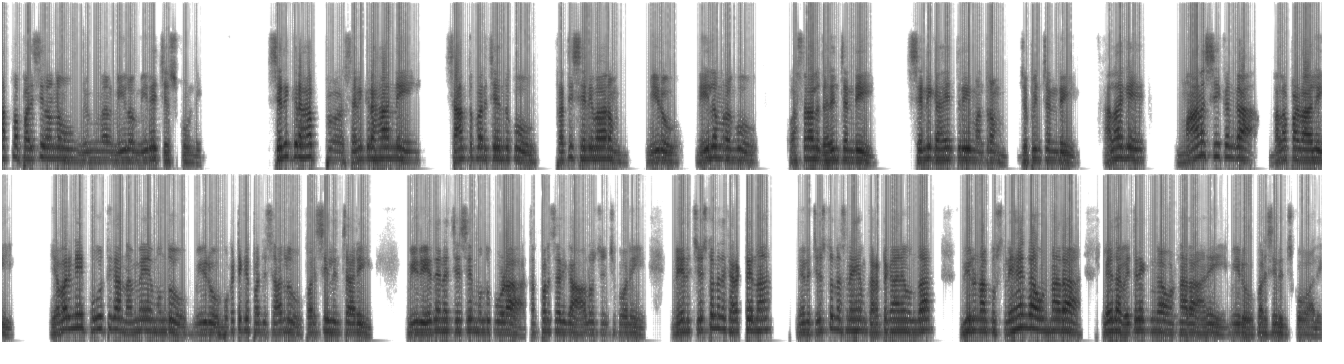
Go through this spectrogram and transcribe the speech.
ఆత్మ పరిశీలనను మిమ్మల్ని మీలో మీరే చేసుకోండి. శనిగ్రహ శనిగ్రహాన్ని శాంతపరిచేందుకు ప్రతి శనివారం మీరు నీలం రంగు వస్త్రాలు ధరించండి. శని గాయత్రి మంత్రం జపించండి. అలాగే మానసికంగా బలపడాలి. ఎవరిని పూర్తిగా నమ్మే ముందు మీరు ఒకటికి పదిసార్లు పరిశీలించాలి. మీరు ఏదైనా చేసే ముందు కూడా తప్పనిసరిగా ఆలోచించుకొని నేను చేస్తున్నది కరెక్టేనా? నేను చేస్తున్న స్నేహం కరెక్ట్‌గానే ఉందా? వీరు నాకు స్నేహంగా ఉంటున్నారా? లేదా వ్యతిరేకంగా ఉంటున్నారా? అని మీరు పరిశీలించుకోవాలి.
